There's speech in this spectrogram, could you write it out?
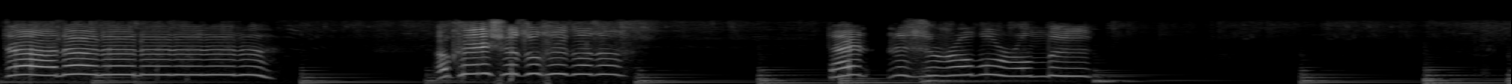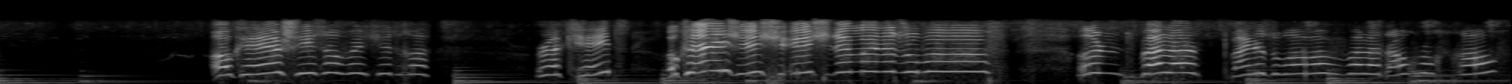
Da, da, da, da, da, da. Okay, ich versuche gerade. Da hinten ist Robo Rumble. Okay, er schießt auf mit Ra Rackets. Okay, ich, ich, ich nehme meine Superwaffe und ballert. Meine Superwaffe ballert auch noch drauf.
